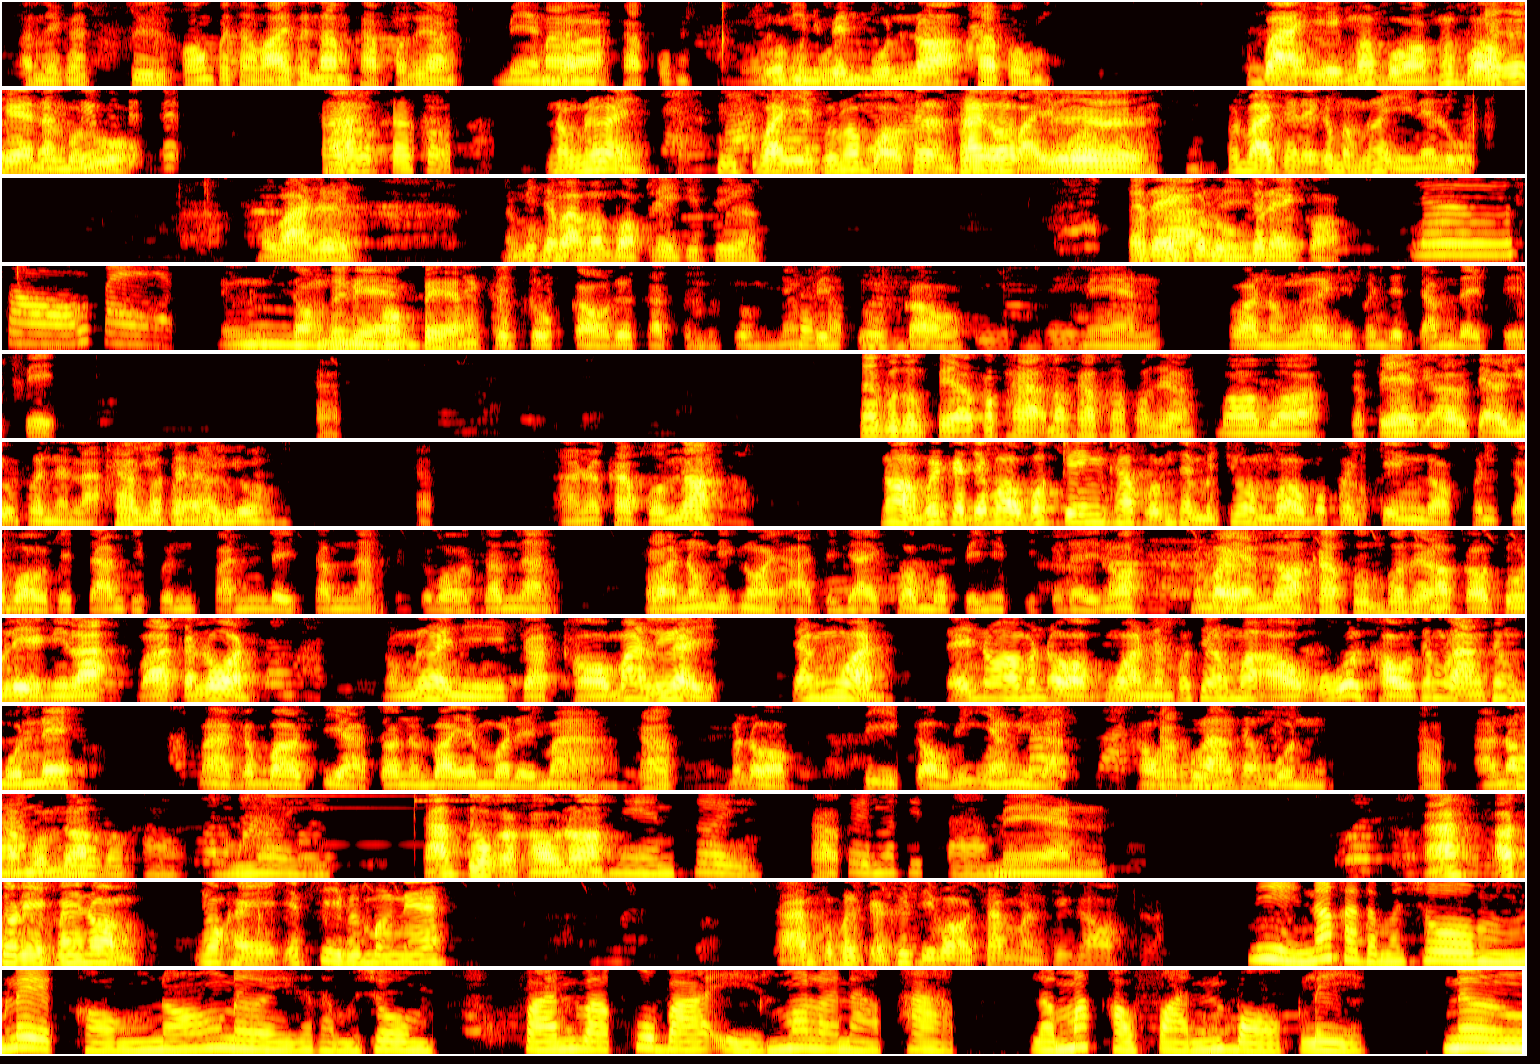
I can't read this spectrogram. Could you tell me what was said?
อันนี้ก็ซื้อของไปถวายเพิ่นนํครับเพราะเรื่องแม่นมาบ่นี่ครับผมโอ้มันเป็นบุญเนาะครับผมครูบาเอกมาบอกมาบอกแค่นั้นบ่ลูกครัฮะบครับครับน้องเนยครูบาเอกเพิ่นมาบอกเท่านั้นครัเพิ่นบก็ไปเอบอกอเพิ่นว่าจังไดกับน้องเนยอีกแน่ลูก บ่ว่าเลยแล้วมีแต่ว่ามาบอกเลขซื่อๆตัวใดก็ลูกตัวใดก็หนึ่งสองแปดหนึ่งสองหนึ่งแปดสองแปดยังเป็นตัวเก่าเด้วยครับท่านผู้ชมยังเป็นตัวเก่าแมนเพราะว่าน้องเนยนี่เพิ่นจะจำได้เป๊ะแต่บ่ต้องไปเอากระพระเนาะครับเนาะเพราะเรื่อง ๆบ่บ่กระแปเอาแต่อายุเพิ่นนั่นล่ะครับอายุเพิ่นเอาแต่อาอายุยุครับ เอานะครับผมเนาะ น้องเพิ่นก็จะเว้าบ่เก่งครับ ผมท่านผู้ชมเว้าบ่ค่อยเก่งดอกเพิ่นก็เว้าไปตามที่เพิ่นฝันได้ซ้ำนั่นเพิ่นก็เว้าซ้ำนั่นราะว่าน้องเด็กหน่อยอาจจะย้ายความบ่เป็นจังซี่ก็ได้เนาะน้องใบแอมเนาะ ครับผมพอแซมเอาก็เอาตัวเลขนี่ละว่ากันโลดน้องเนื่อยนี่ก็เข้ามาเรื่อยยังงวดไดนอมันออกงวดนั้นเพราะเที่ยงมาเอาโอ้ยเข้าทั้งล่างทั้งบนเด้มากับบ่าวเตี้ยตอนนั้นบ่าวแอมบ่ได้มาครับมันออกสี่เก่านี่หยังนี่ล่ะเข้าครับทั้งล่างทั้งบนครับ เอาเนาะครับผมเนาะ สตัวกับเขาน้องเนย สามตัวกับเขาเนาะ แมนเคย ครับ เคยมาติดตามแมนอะเอาตัวเลขไปให้น้องยกให้ FC เพิ่นเบิ่งแหน่ถามกับเพิ่นก็คือสิเว้าซ้ำมันคือเก่านี่นะคะธรรมชมเลขของน้องเนยค่ะธรรมชม ฝันว่าครู่บาเอกมรณภาพ แล้วมักเขาฝันบอกเลขหนึ่ง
